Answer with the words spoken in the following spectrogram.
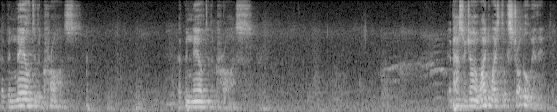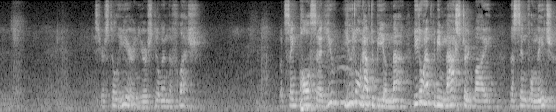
have been nailed to the cross have been nailed to the cross. And Pastor John, why do I still struggle with it? Because you're still here and you're still in the flesh. But St. Paul said, you, you don't have to be a ma- you don't have to be mastered by the sinful nature.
